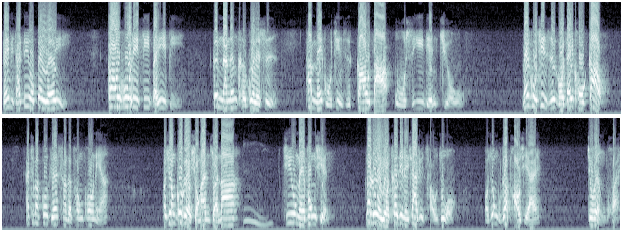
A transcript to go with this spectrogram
北比才六倍而已，高获利低本一比，更难能可贵的是，它每股净值高达五十一点九，每股净值我在一口高，啊，这把股票三十通科呢，啊，这种股票熊安全啊，嗯，几乎没风险。那如果有特定人下去炒作，哦，这种股票跑起来就会很快。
